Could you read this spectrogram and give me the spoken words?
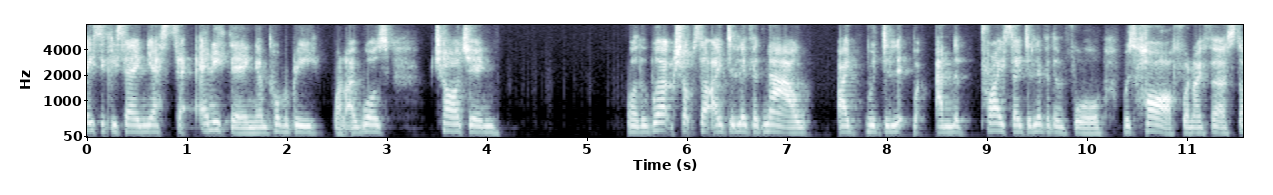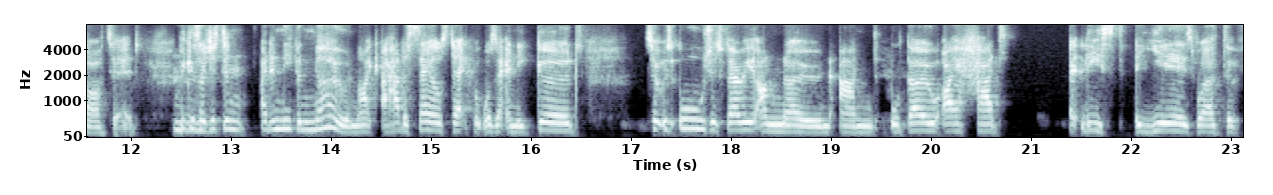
basically saying yes to anything. And probably well i was charging well the workshops that i delivered now i would deliver and the price i deliver them for was half when i first started. Because mm-hmm. i just didn't i didn't even know. And like i had a sales deck but wasn't any good? So it was all just very unknown. And although i had at least a year's worth of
